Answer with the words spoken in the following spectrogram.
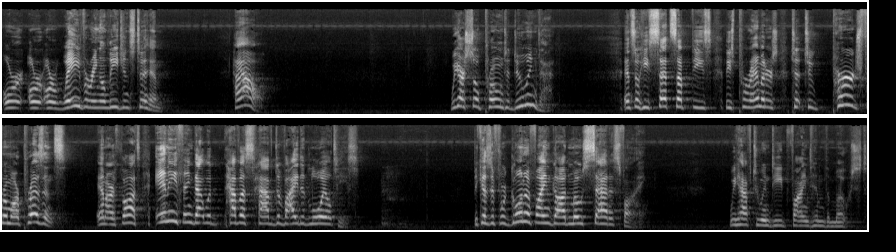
or, or, or wavering allegiance to him? How? We are so prone to doing that. And so he sets up these, these parameters to, to purge from our presence and our thoughts anything that would have us have divided loyalties. Because if we're going to find God most satisfying, we have to indeed find him the most,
